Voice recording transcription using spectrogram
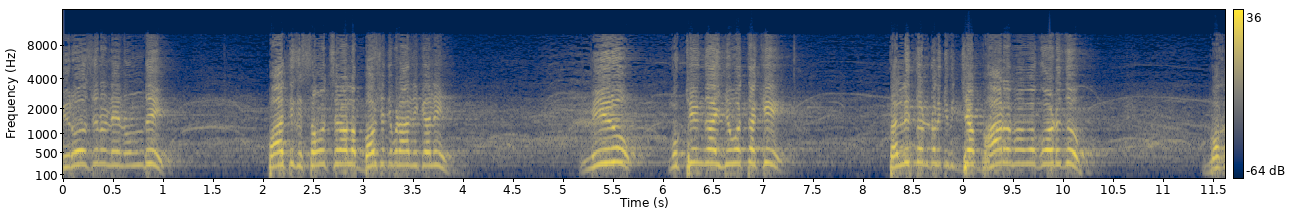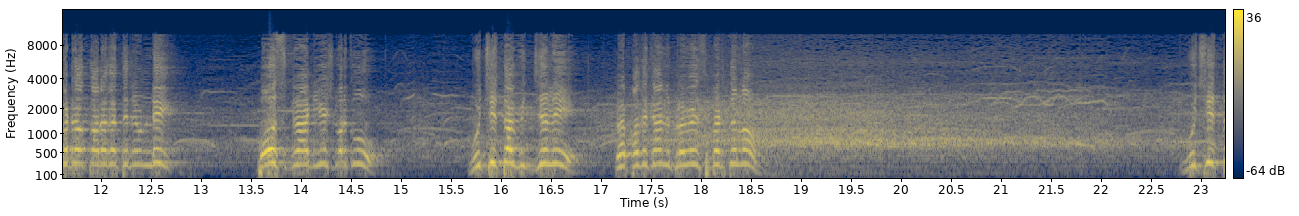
ఈ రోజున నేను ఉంది పాతిక సంవత్సరాల భవిష్యత్తు ఇవ్వడానికని మీరు ముఖ్యంగా యువతకి తల్లిదండ్రులకి విద్య భారం అవ్వకూడదు. ఒకటో తరగతి నుండి పోస్ట్ గ్రాడ్యుయేషన్ వరకు ఉచిత విద్యని పథకాన్ని ప్రవేశపెడుతున్నాం. ఉచిత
